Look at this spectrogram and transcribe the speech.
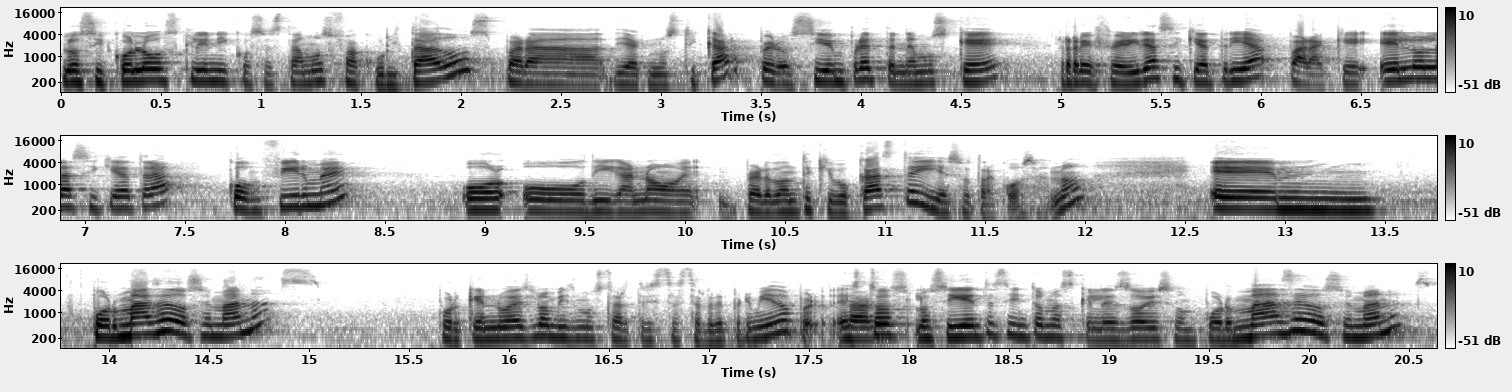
Los psicólogos clínicos estamos facultados para diagnosticar, pero siempre tenemos que referir a psiquiatría para que él o la psiquiatra confirme o, o diga, no, eh, perdón, te equivocaste y es otra cosa, ¿no? Em, por más de dos semanas, porque no es lo mismo estar triste, estar deprimido, pero Claro. estos, los siguientes síntomas que les doy son por más de dos semanas,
